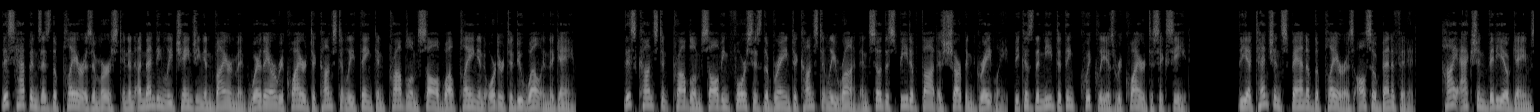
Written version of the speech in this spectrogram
This happens as the player is immersed in an unendingly changing environment where they are required to constantly think and problem solve while playing in order to do well in the game. This constant problem-solving forces the brain to constantly run and so the speed of thought is sharpened greatly, because the need to think quickly is required to succeed. The attention span of the player is also benefited. High-action video games,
